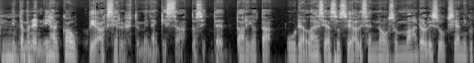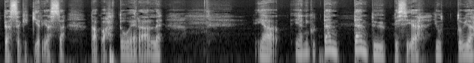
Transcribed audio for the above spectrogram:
Hmm. Niin tämmöinen ihan kauppiaaksi ryhtyminenkin saattoi sitten tarjota uudenlaisia sosiaalisen nousun mahdollisuuksia, niin kuin tässäkin kirjassa tapahtuu eräälle. Ja, ja niin kuin tämän, tämän tyyppisiä juttuja.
